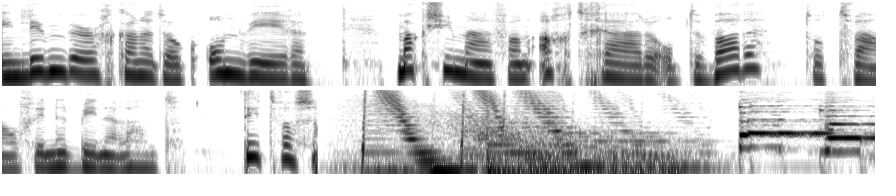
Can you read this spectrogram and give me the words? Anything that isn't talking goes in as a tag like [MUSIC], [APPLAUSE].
In Limburg kan het ook onweren. Maxima van 8 graden op de Wadden tot 12 in het binnenland. Dit was...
